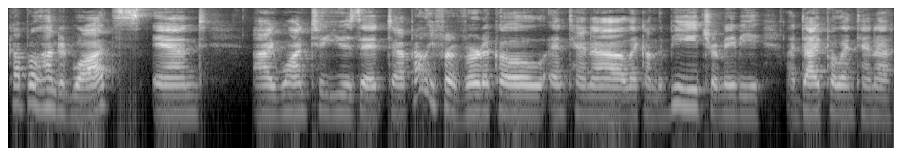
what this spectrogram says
couple hundred watts and I want to use it uh, probably for a vertical antenna like on the beach or maybe a dipole antenna,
